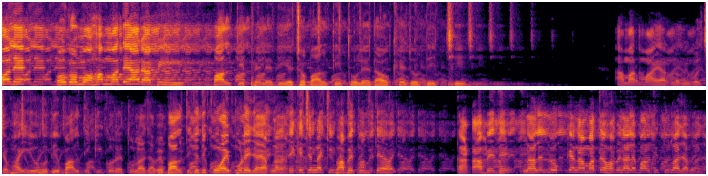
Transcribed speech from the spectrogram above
বলে, ওগো মোহাম্মদে আরবি, বালতি ফেলে দিয়েছ, বালতি তুলে দাও, খেজুর দিচ্ছি। আমার মায়ার নবী বলছে ভাই ইহুদি বালতি কি করে তোলা যাবে? বালতি যদি কুয়ায় পড়ে যায় আপনারা দেখেছেন না কীভাবে তুলতে হয়? কাঁটা বেঁধে নালে লোককে নামাতে হবে নালে বালতি তোলা যাবে না।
